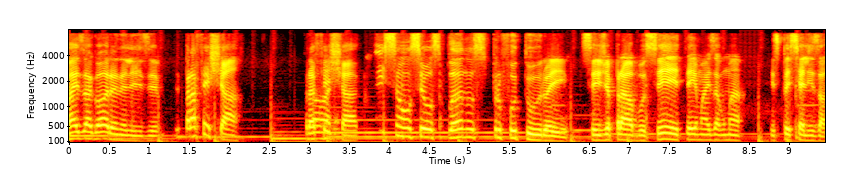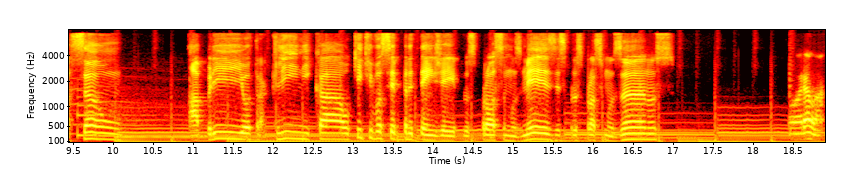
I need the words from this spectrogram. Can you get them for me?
Mas agora, Annelise, para fechar, para fechar, quais são os seus planos para o futuro aí? Seja para você ter mais alguma especialização, abrir outra clínica, o que que você pretende aí para os próximos meses, para os próximos anos? Bora lá.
